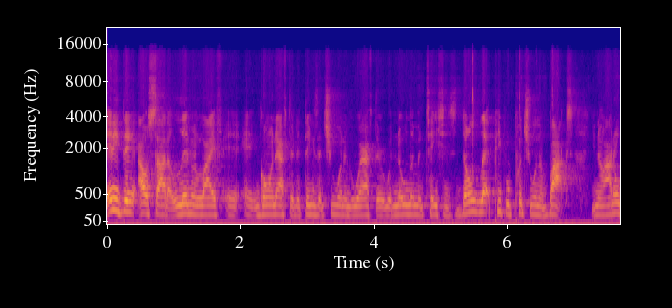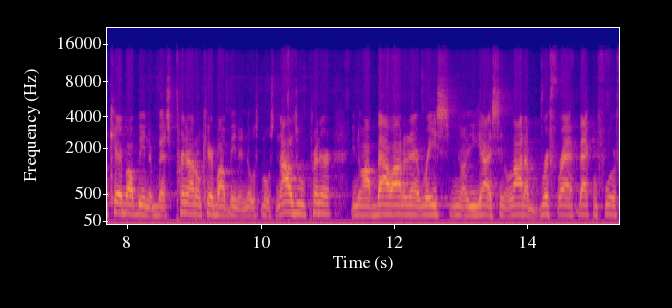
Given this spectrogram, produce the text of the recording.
anything outside of living life and, and going after the things that you want to go after with no limitations. Don't let people put you in a box. You know, I don't care about being the best printer. I don't care about being the most knowledgeable printer. You know, I bow out of that race. You know, you guys seen a lot of riffraff back and forth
